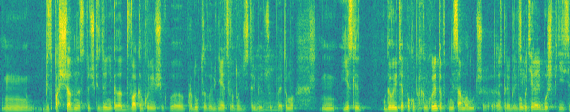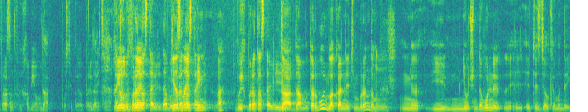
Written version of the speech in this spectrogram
беспощадная с точки зрения, когда два конкурирующих э, продукта объединяются в одну дистрибьюцию. Поэтому, м, если говорить о покупке конкурентов, это не самое лучшее э, Вы приобретение. потеряли больше 50% их объема Да. после приобретения. Но Хотя я вы вот бренд знаю- оставили, да? Вы я знаю оставили? а? Вы их бренд оставили? или Да, нет? да, мы торгуем локально этим брендом, м, и не очень довольны э, этой сделкой M&A.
